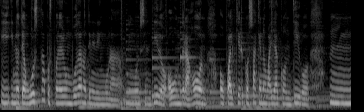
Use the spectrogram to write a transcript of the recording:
y, no te gusta, pues poner un Buda no tiene ningún sentido. O un dragón o cualquier cosa que no vaya contigo. Mm,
